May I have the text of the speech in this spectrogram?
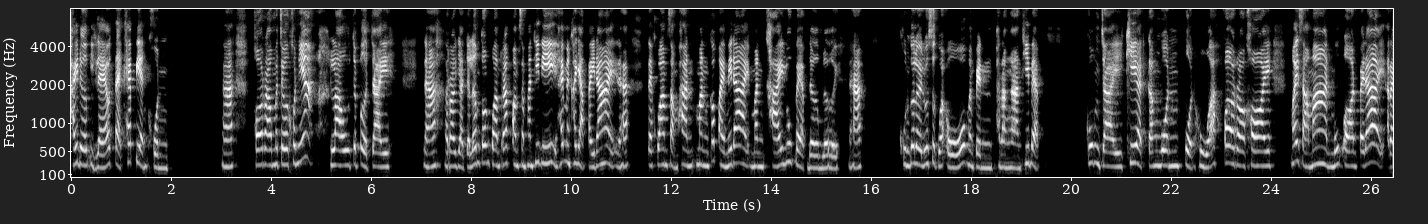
คล้ายเดิมอีกแล้ว แต่แค่เปลี่ยนคนนะพอเรามาเจอคนเนี้ย เราจะเปิดใจ นะเราอยากจะเริ่มต้นความรักความสัมพันธ์ที่ดีให้มันขยับไปได้นะคะแต่ความสัมพันธ์มันก็ไปไม่ได้ มันคล้ายรูปแบบเดิมเลยนะคะคุณก็เลยรู้สึกว่าโอ้มันเป็นพลังงานที่แบบกุ้มใจเครียดกังวล ปวดหัวเฝ้ารอคอย ไม่สามารถมุกออนไปได้อะไร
